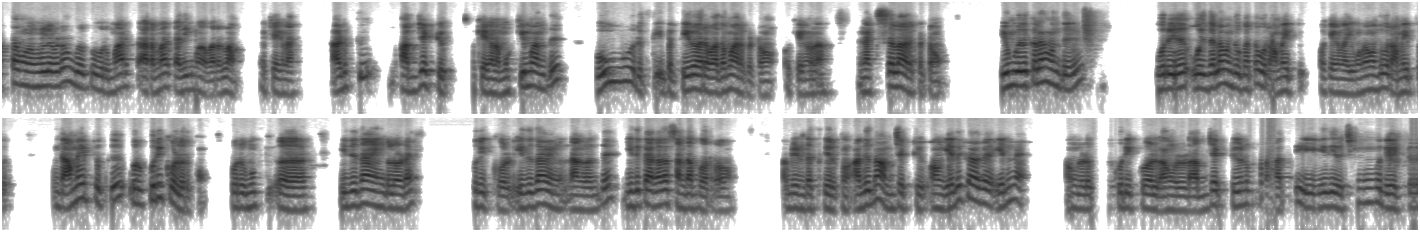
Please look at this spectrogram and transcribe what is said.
மற்றவங்களை விட உங்களுக்கு ஒரு மார்க் அரை மார்க் அதிகமா வரலாம். ஓகேங்களா அடுத்து அப்ஜெக்டிவ் ஓகேங்களா முக்கியமா வந்து ஒவ்வொரு இப்ப தீவிரவாதமா இருக்கட்டும் ஓகேங்களா நக்சலா இருக்கட்டும். இவங்க இதுக்கெல்லாம் வந்து ஒரு இதெல்லாம் வந்து பார்த்தா ஒரு அமைப்பு ஓகேங்களா இவங்க வந்து ஒரு அமைப்பு. இந்த அமைப்புக்கு ஒரு குறிக்கோள் இருக்கும். ஒரு முக் இதுதான் எங்களோட குறிக்கோள். இதுதான் நாங்க வந்து இதுக்காக தான் சண்டை போடுறோம் அப்படின்றதுக்கு இருக்கும். அதுதான் அப்ஜெக்டிவ் அவங்க எதுக்காக என்ன அவங்களோட குறிக்கோள் அவங்களோட அப்ஜெக்டிவ்னு பார்த்து எழுதி வச்சுக்கோங்க ஒரு எட்டு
